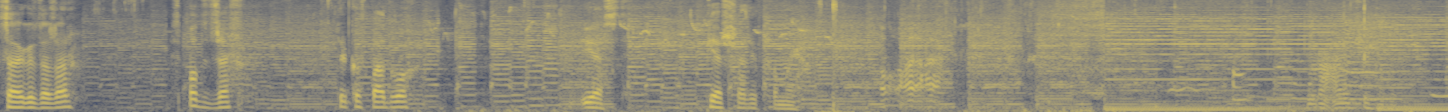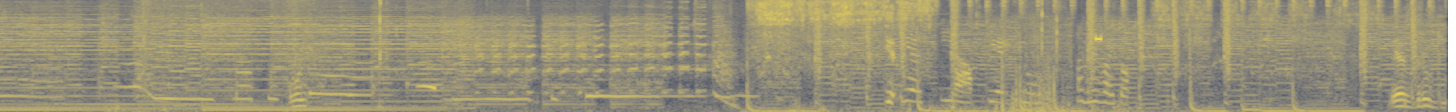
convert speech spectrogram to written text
Całego zażar. Spod drzew. Tylko wpadło. Jest. Pierwsza rybka moja. Dobra, ale cicho. Oj. Jest, ja pierdzu. Nagrywaj to. Jest drugi.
